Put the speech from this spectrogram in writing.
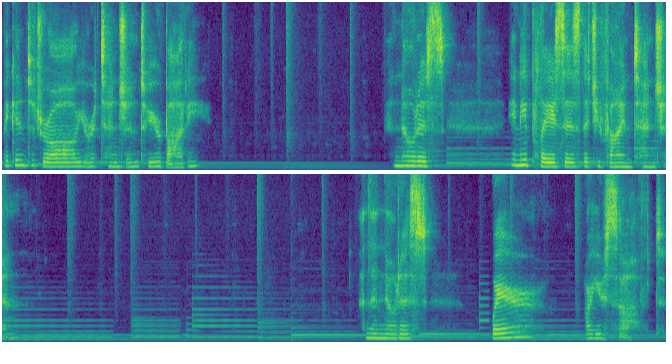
Begin to draw your attention to your body and notice any places that you find tension. And then notice where are you soft?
